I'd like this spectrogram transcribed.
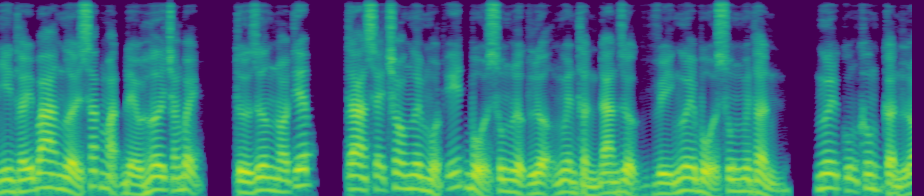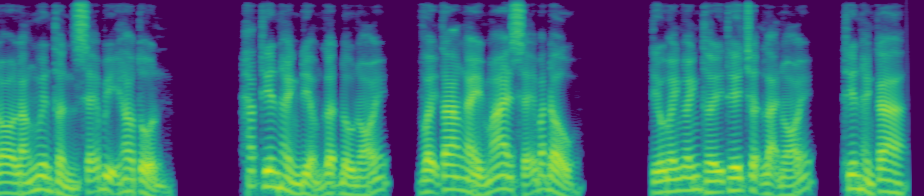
Nhìn thấy ba người sắc mặt đều hơi trắng bệnh, từ dương nói tiếp, ta sẽ cho ngươi một ít bổ sung lực lượng nguyên thần đan dược vì ngươi bổ sung nguyên thần ngươi cũng không cần lo lắng nguyên thần sẽ bị hao tổn hắc thiên hành điểm gật đầu nói vậy ta ngày mai sẽ bắt đầu Tiêu Ánh Ánh thấy thế trận lại nói, "Thiên Hành ca,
